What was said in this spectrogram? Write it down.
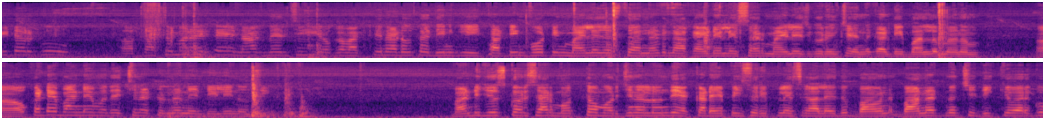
లీటర్కు కస్టమర్ అయితే నాకు తెలిసి ఒక వ్యక్తిని అడిగితే దీనికి థర్టీన్ ఫోర్టీన్ మైలేజ్ వస్తా అన్నాడు. నాకు ఐడియా లేదు సార్ మైలేజ్ గురించి. ఎందుకంటే ఈ బండ్లు మనం ఒకటే బండి ఏమో తెచ్చినట్టున్నా నేను ఢిల్లీ నుంచి. బండి చూసుకోరు సార్. మొత్తం ఒరిజినల్ ఉంది. ఎక్కడ ఏపీసీ రిప్లేస్ కాలేదు. బానట్ నుంచి డిక్కి వరకు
